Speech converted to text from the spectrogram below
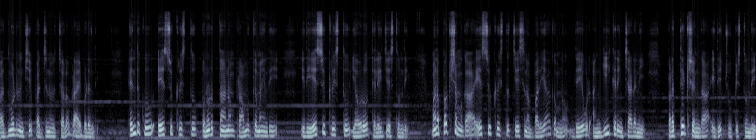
పదమూడు నుంచి పద్దెనిమిది చలో వ్రాయబడింది. ఎందుకు యేసుక్రీస్తు పునరుత్థానం ప్రాముఖ్యమైంది? ఇది యేసుక్రీస్తు ఎవరో తెలియజేస్తుంది. మన పక్షముగా యేసుక్రీస్తు చేసిన బలియాగంను దేవుడు అంగీకరించాడని ప్రత్యక్షంగా ఇది చూపిస్తుంది.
